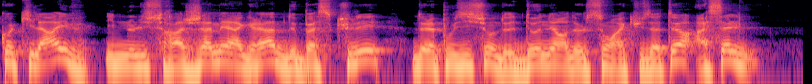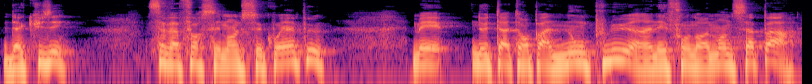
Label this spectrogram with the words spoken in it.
quoi qu'il arrive, il ne lui sera jamais agréable de basculer de la position de donneur de leçons accusateur à celle d'accusé. Ça va forcément le secouer un peu. Mais ne t'attends pas non plus à un effondrement de sa part,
